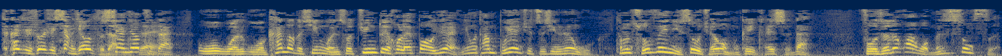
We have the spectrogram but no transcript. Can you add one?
开始说是橡胶子弹，橡胶子弹，我我我看到的新闻说，军队后来抱怨，因为他们不愿意去执行任务，他们除非你授权我们可以开实弹，否则的话我们是送死，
